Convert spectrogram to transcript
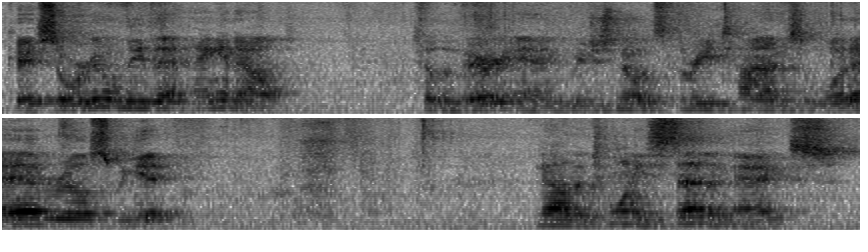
Okay, so we're going to leave that hanging out till the very end. We just know it's 3 times whatever else we get. Now the 27x,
